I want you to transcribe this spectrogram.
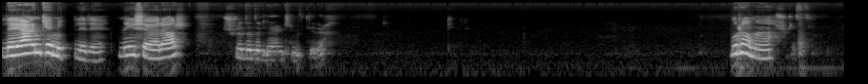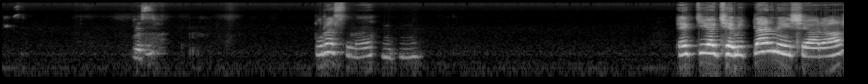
leğen kemikleri. Ne işe yarar? Şuradadır leğen kemikleri. Bura mı? Şurası. Burası. Burası mı? Hı hı. Peki ya kemikler ne işe yarar?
